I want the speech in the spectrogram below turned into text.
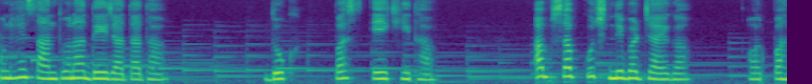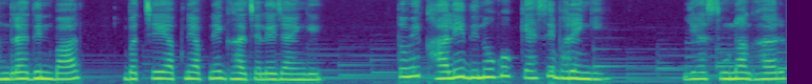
उन्हें सांत्वना दे जाता था। दुख बस एक ही था। अब सब कुछ निबट जाएगा और पंद्रह दिन बाद बच्चे अपने अपने घर चले जाएँगे। तो वे खाली दिनों को कैसे भरेंगी? यह सूना घर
